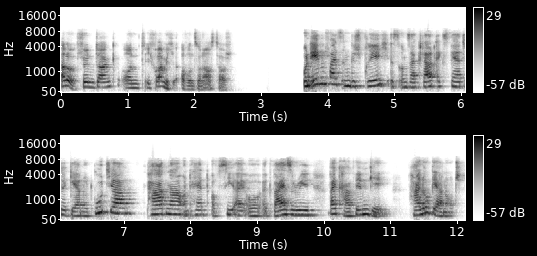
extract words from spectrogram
Hallo, schönen Dank und ich freue mich auf unseren Austausch. Und ebenfalls im Gespräch ist unser Cloud-Experte Gernot Gutjahr, Partner und Head of CIO Advisory bei KPMG. Hallo Gernot.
